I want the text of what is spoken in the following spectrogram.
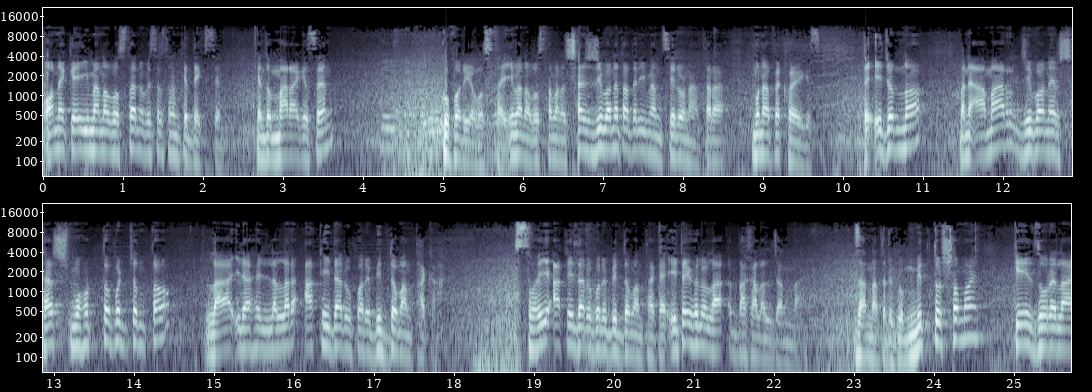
অনেকে ইমান অবস্থায় নবিসামকে দেখছেন। কিন্তু মারা গেছেন কুপরি অবস্থায় ইমান অবস্থা মানে শেষ জীবনে তাদের ইমান ছিল না, তারা মুনাফেক হয়ে গেছে। তো এই জন্য মানে আমার জীবনের শেষ মুহূর্ত পর্যন্ত লা ইলাহার আকিদার উপরে বিদ্যমান থাকা, সহি আকিদার উপরে বিদ্যমান থাকা, এটাই হলো দাখালাল জান্না জান্নাতের মৃত্যুর সময় কে জোরে লাহ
